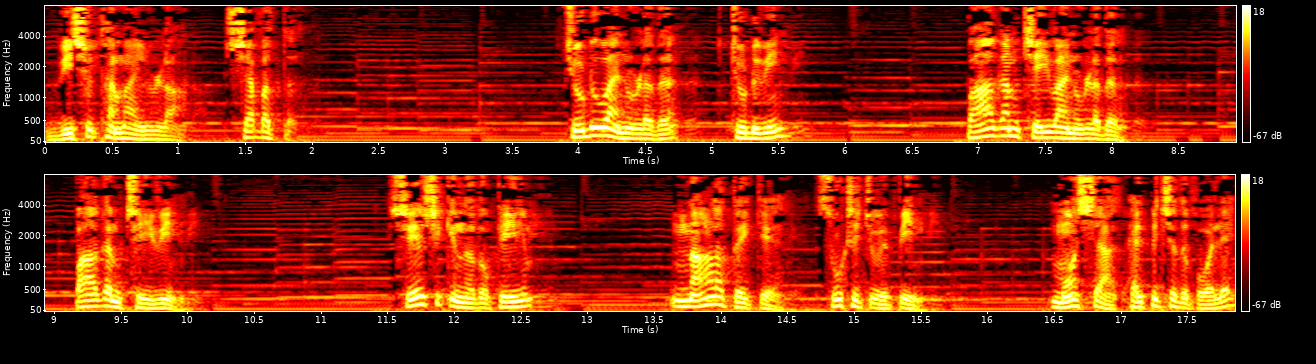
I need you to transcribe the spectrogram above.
വിശുദ്ധമായുള്ള ശബത്ത് ചുടുവാനുള്ളത് ചുടുവിൻ പാകം ചെയ്യുവാനുള്ളത് പാകം ചെയ്യുവിൻ. ശേഷിക്കുന്നതൊക്കെയും നാളത്തേക്ക് സൂക്ഷിച്ചുവെപ്പീൻ. മോശ കൽപ്പിച്ചതുപോലെ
